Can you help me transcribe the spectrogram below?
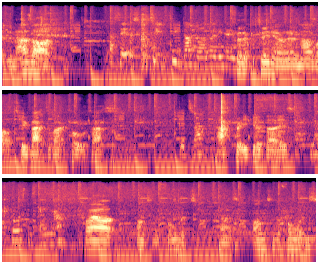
Eden Hazard. That's it, it's the team, done now, I don't need any Philip. Coutinho and Eden Hazard, two back-to-back pulls. That's Good stuff. that's pretty good. That is. Looking forward to this game now. Well, onto the forwards, guys. Onto the forwards.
